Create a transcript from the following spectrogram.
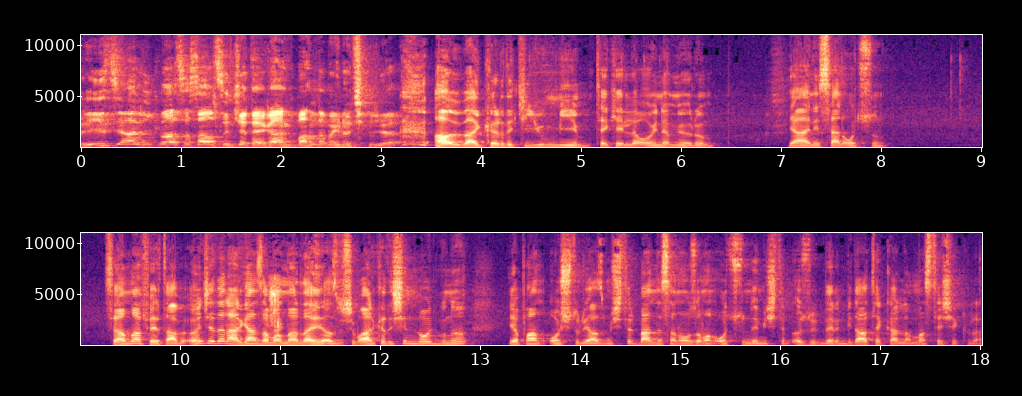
Reis ya link varsa salsın çete kanka banlamayın o çocuğu. Abi ben karıdaki Yummiyim. Tek elle oynamıyorum. Yani sen oçsun. Selamlar Ferit abi. Önceden ergen zamanlardan yazmışım. Arkadaşın LOL bunu yapan oçtur yazmıştır. Ben de sana o zaman oçsun demiştim. Özür dilerim. Bir daha tekrarlanmaz. Teşekkürler.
